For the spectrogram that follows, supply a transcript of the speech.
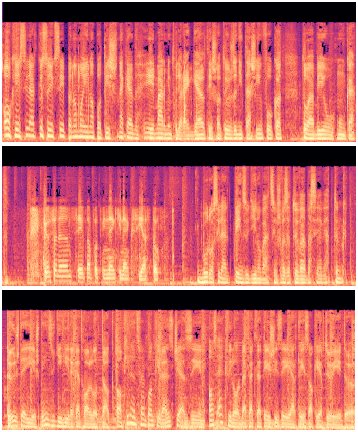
Oké, okay, Szilárd, köszönjük szépen a mai napot is neked, mármint hogy a reggelt és a tőzsdenyitási infókat. További jó munkát. Köszönöm, szép napot mindenkinek, sziasztok! Buró Szilárd pénzügyi innovációs vezetővel beszélgettünk. Tőzsdei és pénzügyi híreket hallottak a 90.9 jazz az Equilor befektetési ZRT szakértőjétől.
